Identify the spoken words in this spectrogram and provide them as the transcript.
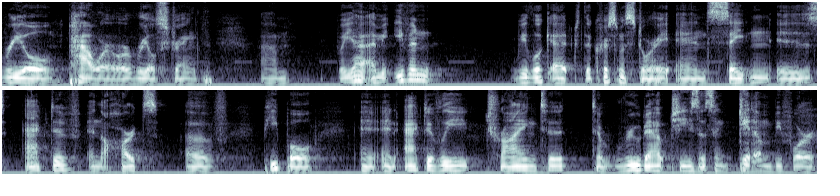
real power or real strength. Um, but yeah, I mean, even we look at the Christmas story, and Satan is active in the hearts of people and, and actively trying to to root out Jesus and get him before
